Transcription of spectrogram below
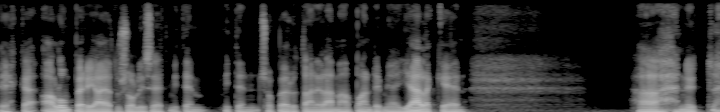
ehkä alun perin ajatus oli se, että miten, miten sopeudutaan elämään pandemian jälkeen. Äh, nyt äh,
